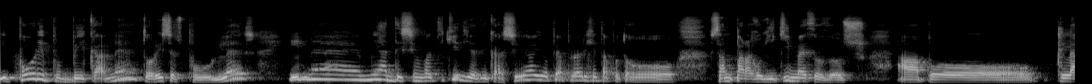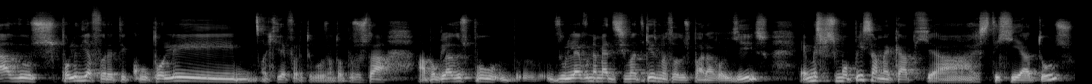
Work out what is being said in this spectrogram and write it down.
οι πόροι που μπήκανε, το research που λες, είναι μια αντισυμβατική διαδικασία η οποία προέρχεται από το, σαν παραγωγική μέθοδος από κλάδους πολύ διαφορετικού, πολύ, όχι διαφορετικούς να το πω σωστά, από κλάδους που δουλεύουν με αντισυμβατικές μεθόδους παραγωγής. Εμείς χρησιμοποίησαμε κάποια στοιχεία τους,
